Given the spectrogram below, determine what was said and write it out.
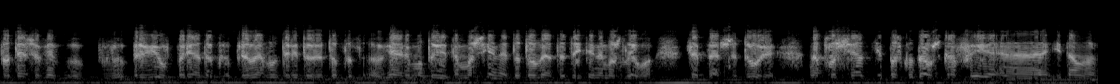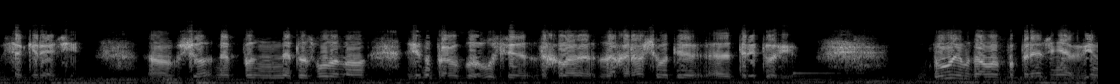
про те, щоб він е, привів в порядок прилеглу територію. Тобто він ремонтує там машини, до туалету дійти неможливо. Це перше. Друге, на площадці поскладав шкафи е, і там всякі речі, е, що не, не дозволено згідно права благоустрія захара- е, територію. Було йому дало попередження, він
